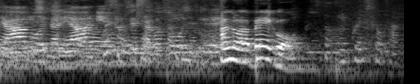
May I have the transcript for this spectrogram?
siamo italiani è la stessa cosa vuol dire allora prego questo fa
